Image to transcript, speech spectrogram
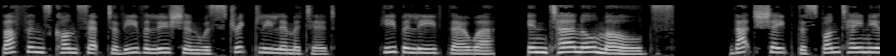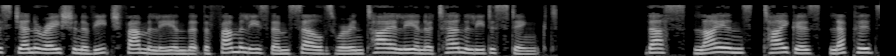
Buffon's concept of evolution was strictly limited. He believed there were internal molds that shaped the spontaneous generation of each family and that the families themselves were entirely and eternally distinct. Thus, lions, tigers, leopards,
